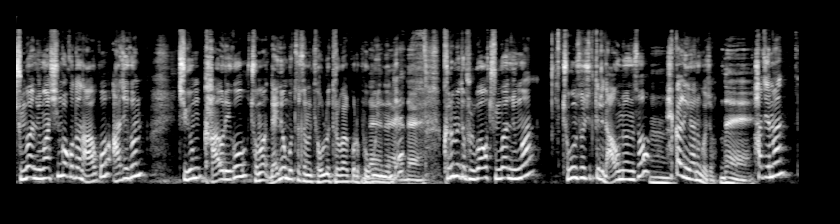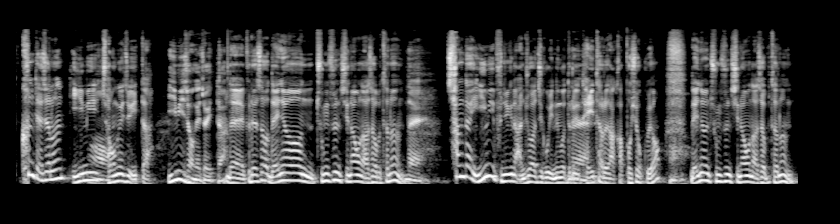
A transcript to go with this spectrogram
중간중간 신고가도 나오고 아직은 지금 가을이고 조만 내년부터 저는 겨울로 들어갈 거로 보고 네, 있는데 네, 네. 그럼에도 불구하고 중간중간 좋은 소식들이 나오면서 음. 헷갈리게 하는 거죠. 네. 하지만 큰 대세는 이미 어. 정해져 있다. 이미 정해져 있다. 네, 그래서 내년 중순 지나고 나서부터는 네. 상당히 이미 분위기는 안 좋아지고 있는 것들이 네. 데이터를 아까 보셨고요. 내년 중순 지나고 나서부터는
